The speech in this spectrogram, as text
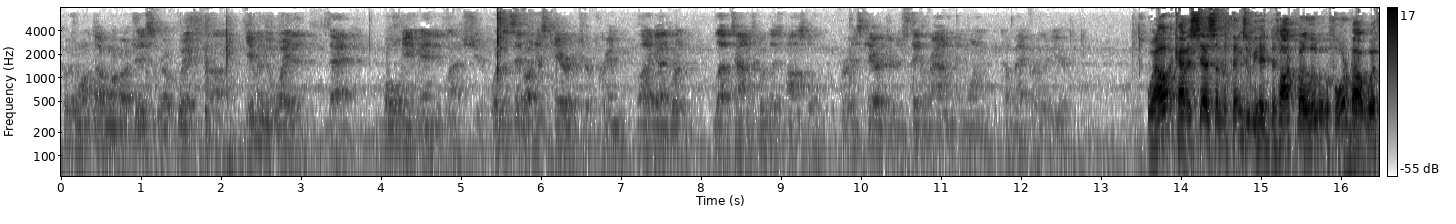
Coach, I want to talk more about Jason real quick. Um, given the way that that bowl game ended last year, what does it say about his character? For him, a lot of guys would have left town as quickly as possible. For his character to stick around and want to come back for another year. Well, it kind of says some of the things that we had talked about a little bit before about with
